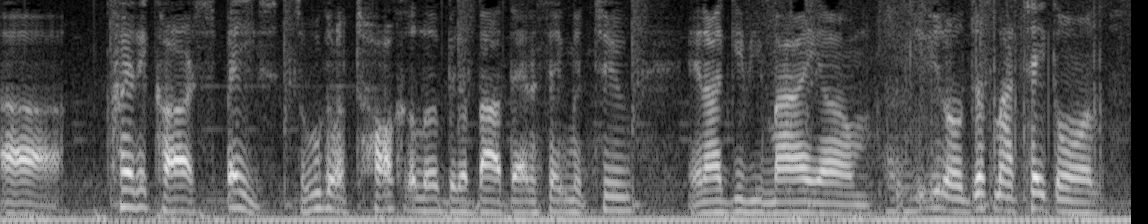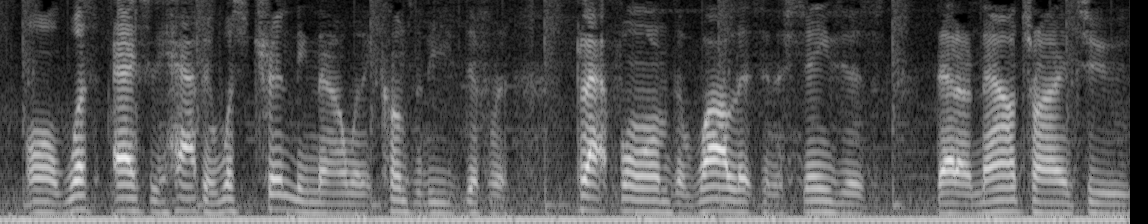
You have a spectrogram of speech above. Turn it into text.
uh, credit card space. So we're going to talk a little bit about that in segment two, and I'll give you my, um, you know, just my take on on what's actually happening, what's trending now when it comes to these different platforms and wallets and exchanges that are now trying to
